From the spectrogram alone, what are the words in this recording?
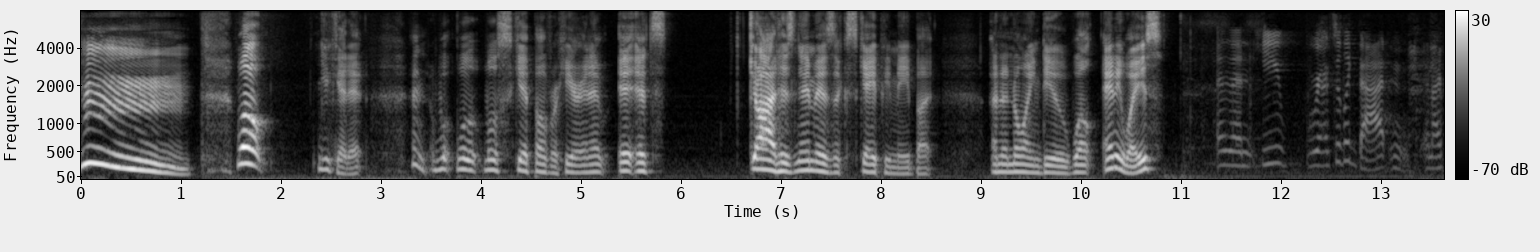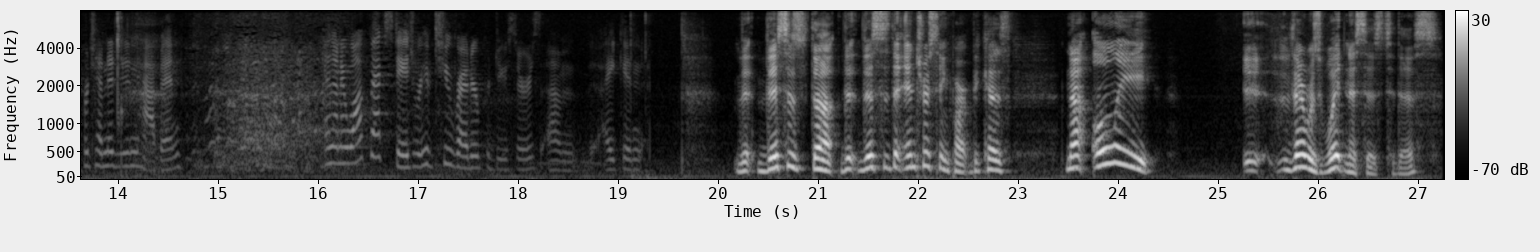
Hmm. Well, you get it. And we'll we'll, we'll skip over here, and it, it, it's God. His name is escaping me, but an annoying dude. Well, anyways. And then he reacted like that, and, and I pretended it didn't happen. And then I walk backstage. We have two writer producers. Um, I can. This is the this is the interesting part because not only there was witnesses to this,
